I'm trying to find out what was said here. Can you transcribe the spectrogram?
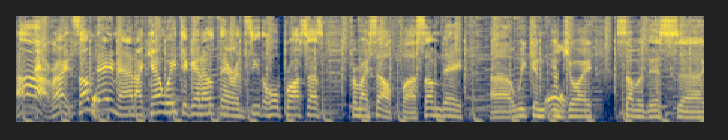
Ah, right. Someday, man. I can't wait to get out there and see the whole process for myself. Uh, someday uh, we can yeah. enjoy some of this uh,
